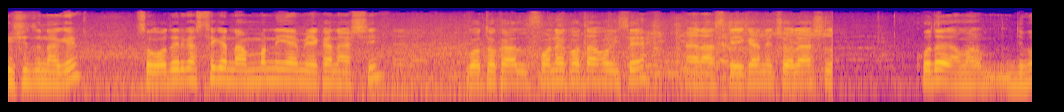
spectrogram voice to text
কিছুদিন আগে। সো ওদের কাছ থেকে নাম্বার নিয়ে আমি এখানে আসি গতকাল ফোনে কথা হয়েছে অ্যান্ড আজকে এখানে চলে আসলাম। কোথায় আমার দিব?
